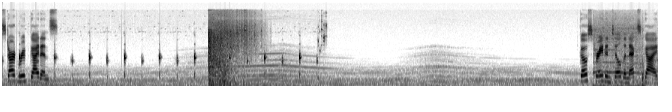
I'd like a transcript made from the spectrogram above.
Start route guidance. Go straight until the next guide.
